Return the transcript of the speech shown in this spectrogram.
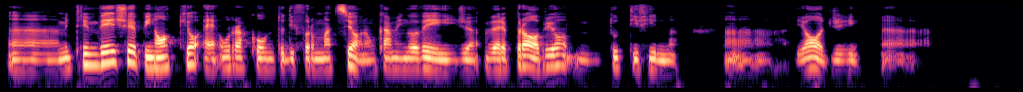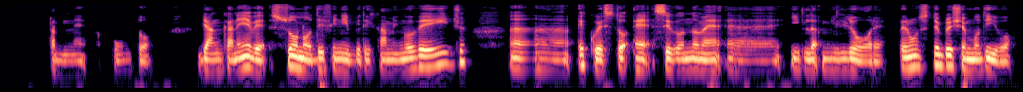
Uh, mentre invece Pinocchio è un racconto di formazione, un coming of age vero e proprio. Tutti i film uh, di oggi, uh, tranne appunto Biancaneve, sono definibili coming of age eh, e questo è secondo me eh, il migliore per un semplice motivo.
